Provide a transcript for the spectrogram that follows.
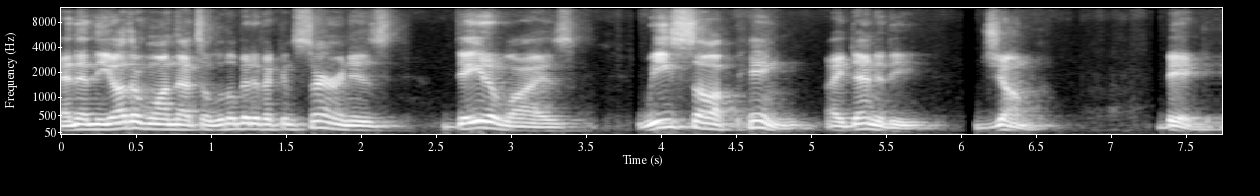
And then the other one that's a little bit of a concern is data-wise, we saw ping identity jump big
